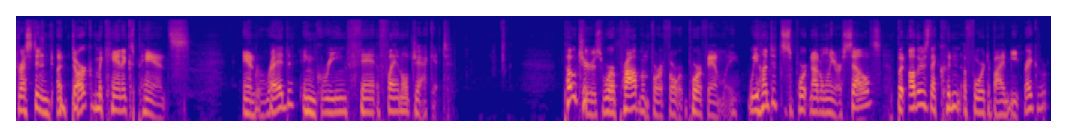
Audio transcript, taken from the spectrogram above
dressed in a dark mechanic's pants and red and green flannel jacket. Poachers were a problem for a poor family. We hunted to support not only ourselves, but others that couldn't afford to buy meat regularly.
